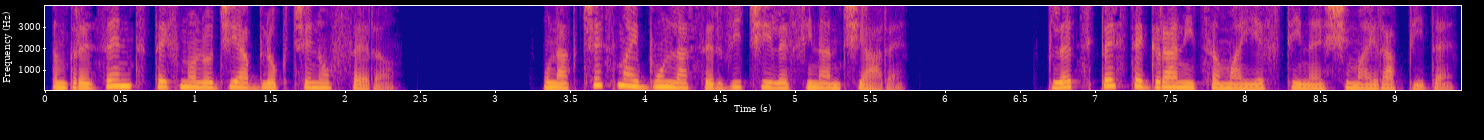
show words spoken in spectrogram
În prezent, tehnologia blockchain oferă un acces mai bun la serviciile financiare, plăți peste graniță mai ieftine și mai rapide,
